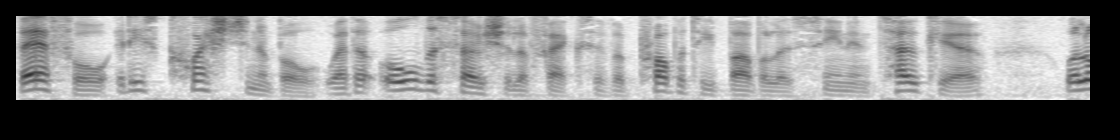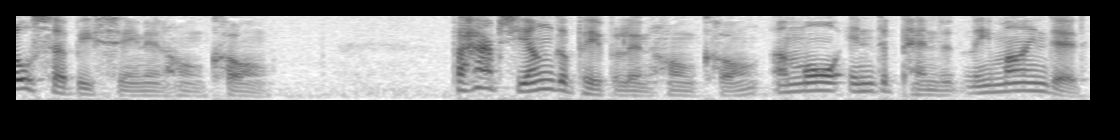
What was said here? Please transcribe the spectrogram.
Therefore, it is questionable whether all the social effects of a property bubble as seen in Tokyo will also be seen in Hong Kong. Perhaps younger people in Hong Kong are more independently minded,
